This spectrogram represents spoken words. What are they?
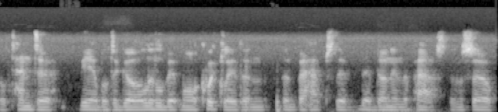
they'll tend to be able to go a little bit more quickly than, than perhaps they've, they've done in the past. And so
